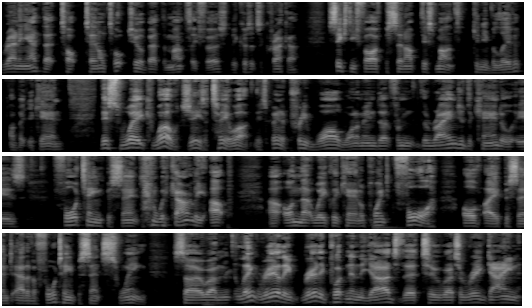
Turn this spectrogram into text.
rounding out that top ten. I'll talk to you about the monthly first because it's a cracker. 65% up this month. Can you believe it? I bet you can this week, well, geez, I tell you what, it's been a pretty wild one. I mean, the, from the range of the candle is 14%. We're currently up uh, on that weekly candle, 0.4 of a percent out of a 14% swing. So um, Link really, really putting in the yards there to uh, to regain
